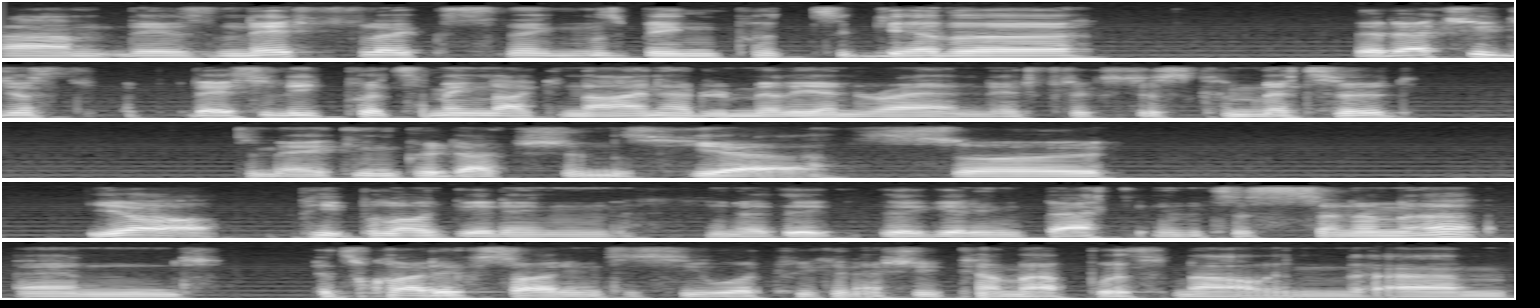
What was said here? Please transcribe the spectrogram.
Um, there's Netflix things being put together. That actually just basically put something like 900 million rand. Netflix just committed to making productions here. So yeah, people are getting, you know, they're, they're getting back into cinema, and it's quite exciting to see what we can actually come up with now, and um,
